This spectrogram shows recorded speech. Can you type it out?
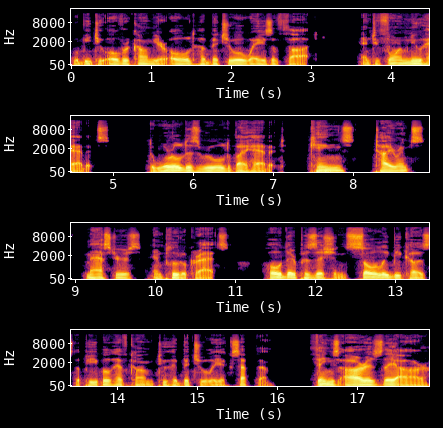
will be to overcome your old habitual ways of thought and to form new habits. The world is ruled by habit. Kings, tyrants, masters, and plutocrats hold their positions solely because the people have come to habitually accept them. Things are as they are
